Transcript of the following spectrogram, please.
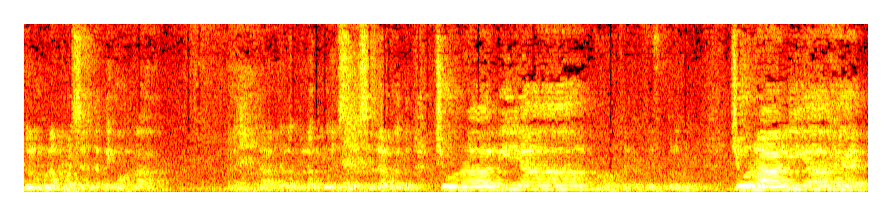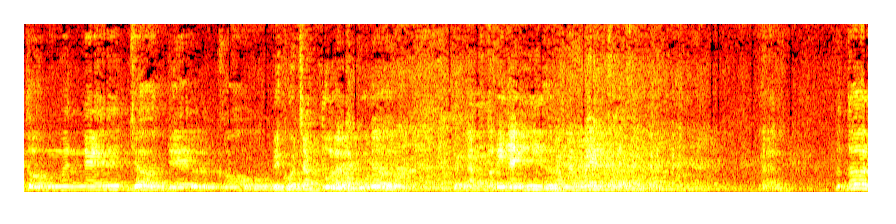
Dulu bulan puasa tak tengok lah. Ada lagu-lagu yang sedap-sedap kata Curalia Oh, tak ada suka lagu. Curalia hai tumne jodil ko Beko macam tu lah lagu dia Dengar tak boleh nyanyi tu Main-main kan Betul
